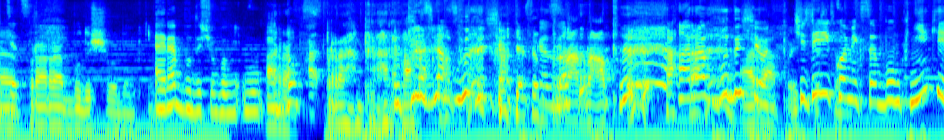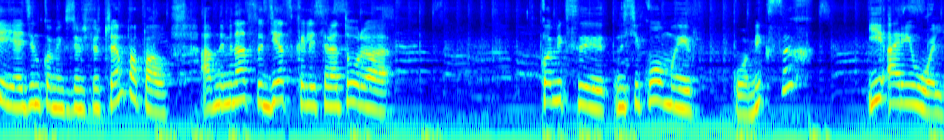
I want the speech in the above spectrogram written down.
молодец. про раб будущего будем книгу. Араб будущего бум Араб. а- Про, про Про раб. раб будущего ты Я думаю, сказал. Про раб. Араб будущего. Араб, Четыре комикса Бум книги и один комикс Джельфи Джем попал. А в номинацию детская литература комиксы насекомые в комиксах и Ореоль.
